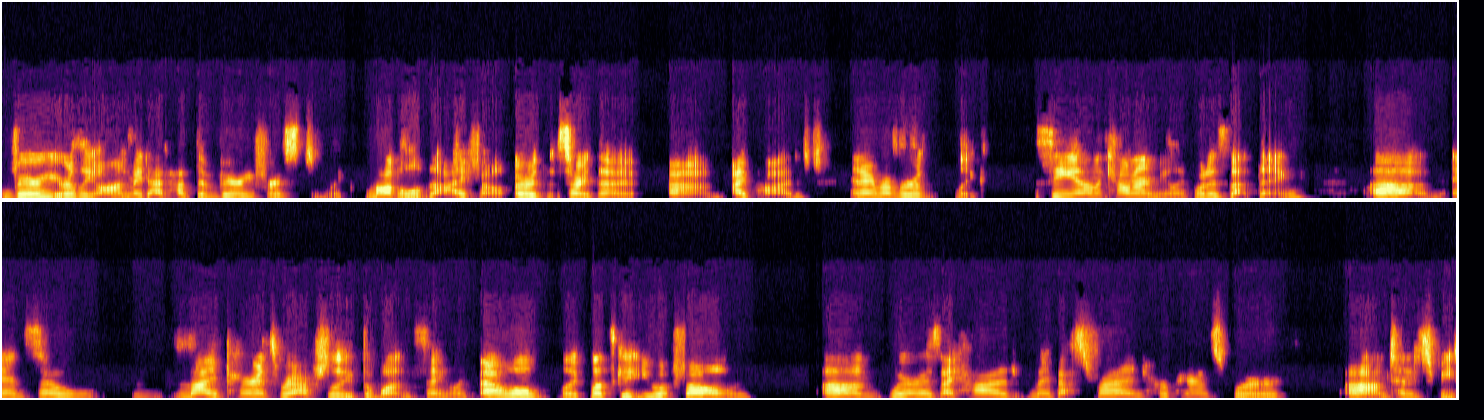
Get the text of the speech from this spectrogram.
very early on my dad had the very first like model of the iphone or sorry the um, ipod. And i remember like seeing it on the counter and being like what is that thing? Um, and so my parents were actually the ones saying like oh well like let's get you a phone. Um, whereas i had my best friend her parents were um, tended to be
